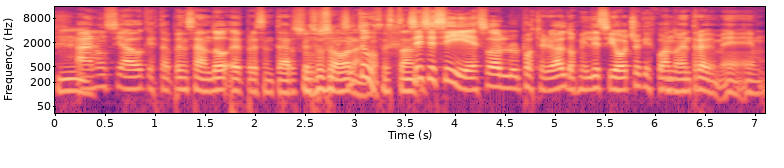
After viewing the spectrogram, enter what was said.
mm. ha anunciado que está pensando eh, presentar su eso solicitud. Sí, sí, sí, eso posterior al 2018 que es cuando entra eh,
